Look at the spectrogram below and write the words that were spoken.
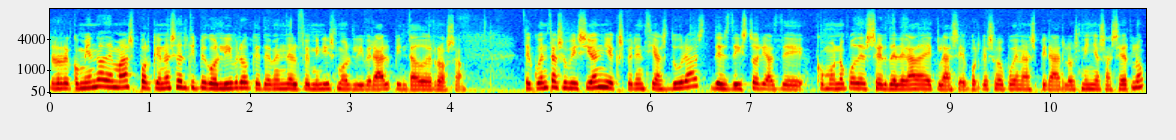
Lo recomiendo además porque no es el típico libro que te vende el feminismo liberal pintado de rosa. Te cuenta su visión y experiencias duras, desde historias de cómo no poder ser delegada de clase porque solo pueden aspirar los niños a serlo,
